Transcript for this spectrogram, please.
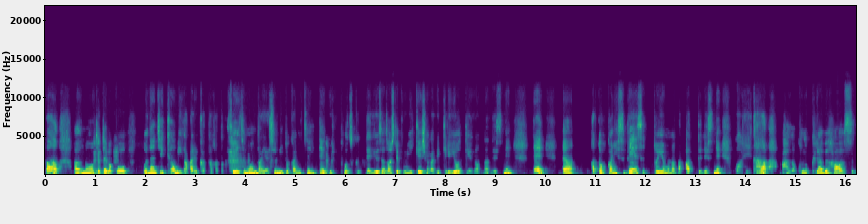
はあの例えばこう同じ興味がある方々、政治問題や趣味とかについてグループを作ってユーザー同士でコミュニケーションができるよっていうのなんですね。で、ああと他にスペースというものがあってですね、これがあのこのクラブハウス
